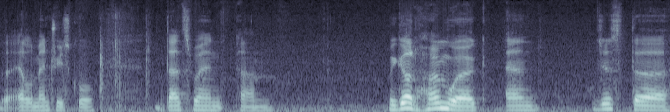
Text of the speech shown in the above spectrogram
the elementary school, that's when um, we got homework and just the.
